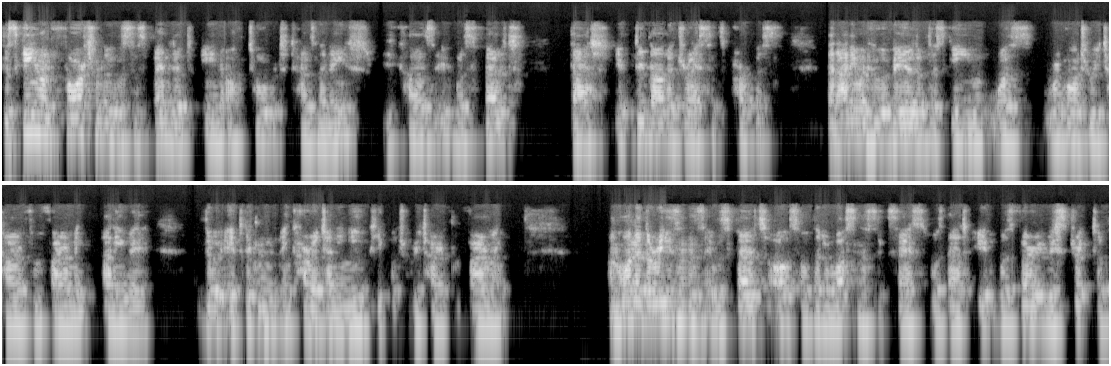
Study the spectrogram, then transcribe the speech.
The scheme unfortunately was suspended in October 2008 because it was felt that it did not address its purpose that anyone who availed of the scheme was were going to retire from farming anyway. Though it didn't encourage any new people to retire from farming. And one of the reasons it was felt also that it wasn't a success was that it was very restrictive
